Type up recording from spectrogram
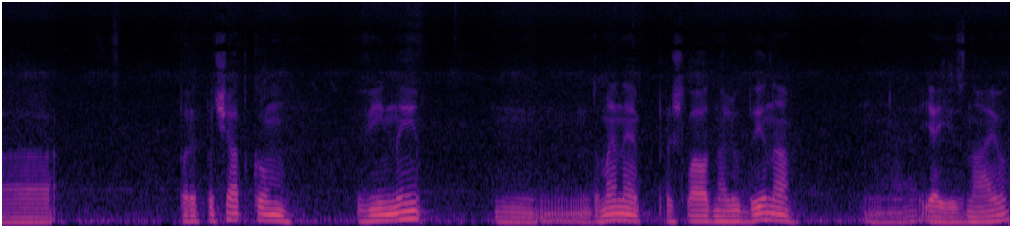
Е, Перед початком війни до мене прийшла одна людина, я її знаю,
